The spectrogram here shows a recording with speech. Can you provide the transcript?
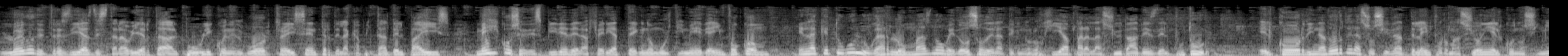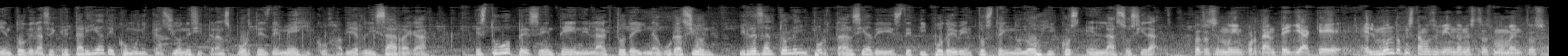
Luego de tres días de estar abierta al público en el World Trade Center de la capital del país, México se despide de la Feria Tecno Multimedia Infocom, en la que tuvo lugar lo más novedoso de la tecnología para las ciudades del futuro. El coordinador de la Sociedad de la Información y el Conocimiento de la Secretaría de Comunicaciones y Transportes de México, Javier Lizárraga, estuvo presente en el acto de inauguración y resaltó la importancia de este tipo de eventos tecnológicos en la sociedad. Nosotros es muy importante ya que el mundo que estamos viviendo en estos momentos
